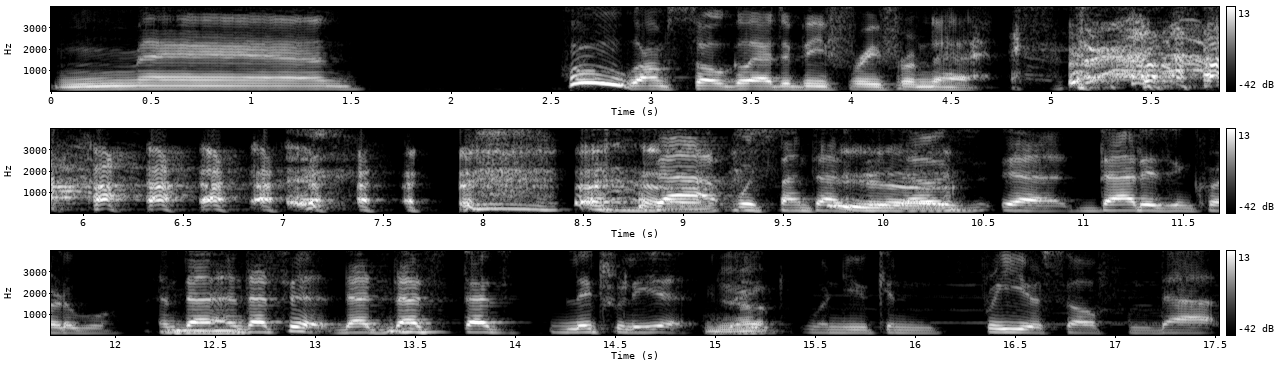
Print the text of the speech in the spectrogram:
Man, whew, I'm so glad to be free from that. that was fantastic. That was yeah, that is incredible. And that and that's it. That's that's that's literally it. Yeah. Like, when you can free yourself from that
